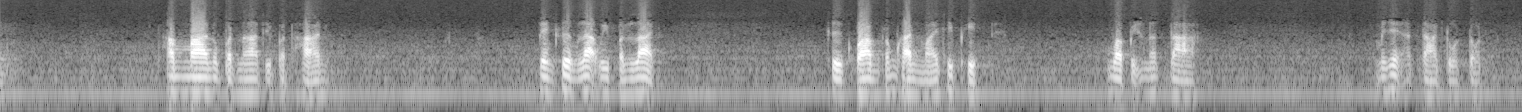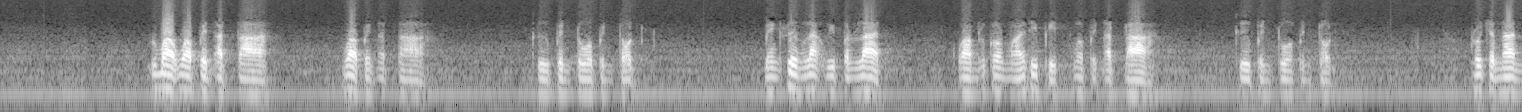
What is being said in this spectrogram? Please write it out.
ธรรมานุปนาติปทาน เป็นเครื่องละวิปลาดคือความสำคัญหมายที่ผิด ว่าเป็นอนัตตา ไม่ใช่อัตตาตัวตนหรือว่าว่าเป็นอัตตา ว่าเป็นอัตตา คือเป็นตัวเป็นตนเป็นเครื่องละวิปลาดความสำคัญหมายที่ผิดว่าเป็นอัตตา คือเป็นตัวเป็นตน เพราะฉะนั้น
